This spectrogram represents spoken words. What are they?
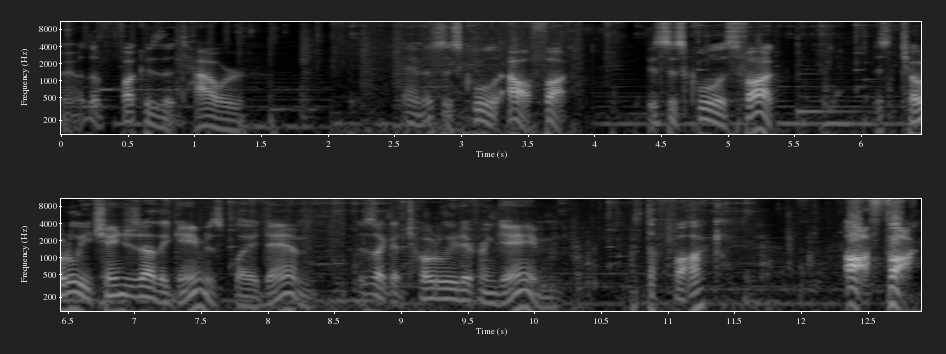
Wait, what the fuck is the tower? Man, this is cool. Oh, fuck. This is cool as fuck. This totally changes how the game is played. Damn. This is like a totally different game. What the fuck? Oh, fuck.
